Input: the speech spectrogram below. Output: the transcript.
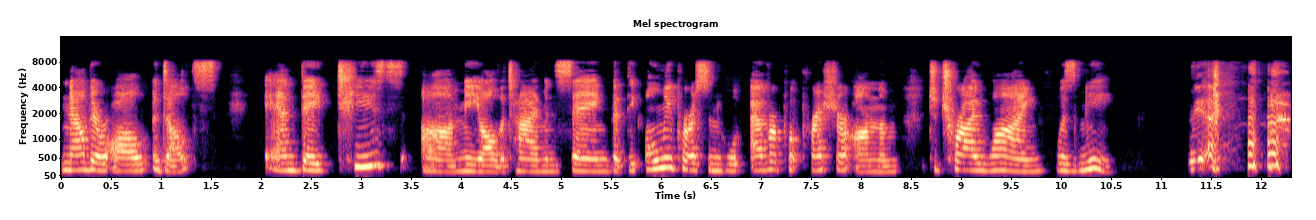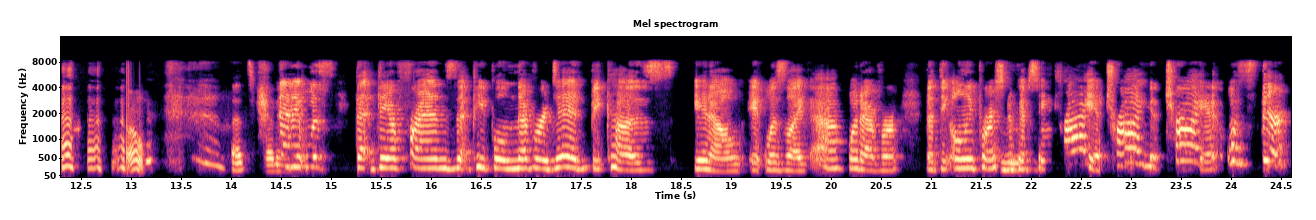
now they're all adults and they tease uh, me all the time and saying that the only person who ever put pressure on them to try wine was me Yeah. Oh. That's funny. that it was that their friends that people never did because you know it was like ah whatever that the only person who kept saying try it try it try it was there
